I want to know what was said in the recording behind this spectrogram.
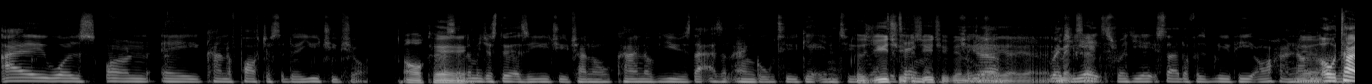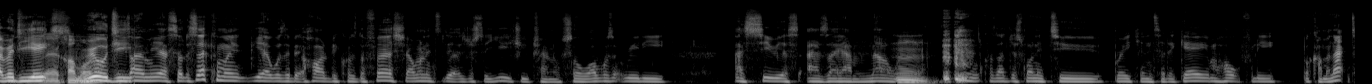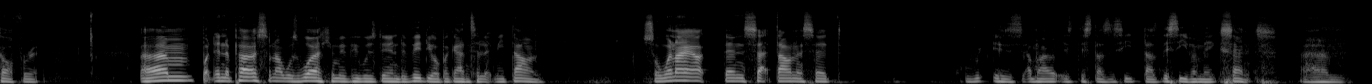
I was on a kind of path just to do a YouTube show. I Okay. said, let me just do it as a YouTube channel, kind of use that as an angle to get into. Because YouTube is. YouTube, isn't it? Yeah. Yeah, yeah, yeah. Reggie makes Yates. sense. Reggie Yates started off as Blue Peter, and now Yeah. he's Old Reggie type Reggie Yates, Yeah, come on. real G. Um, yeah, so the second one, yeah, was a bit hard because the first year I wanted to do it as just a YouTube channel, so I wasn't really as serious as I am now Mm. because I just wanted to break into the game, hopefully become an actor for it. Um, but then the person I was working with who was doing the video began to let me down. So when I uh, then sat down and said, "Is am I? Is this does this e- does this even make sense?" Um,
